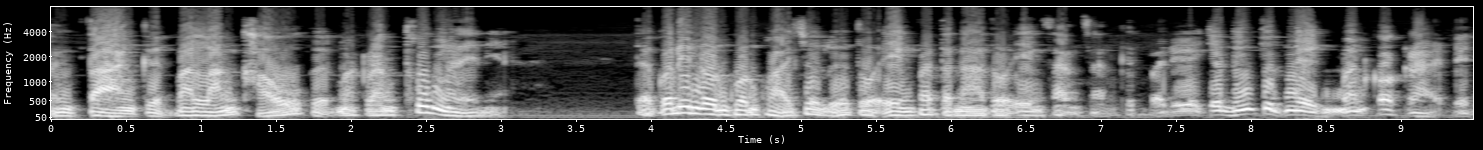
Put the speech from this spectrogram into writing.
ต่างๆ เกิดมาหลังเขาเกิดมากลางทุ่งอะไรเนี่ย แต่ก็ดิ้นรนควนขวายช่วยเหลือตัวเองพัฒนาตัวเองสร้างสรรค์ขึ้นไปเรื่อยจนถึงจุดหนึ่งมันก็กลายเป็น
